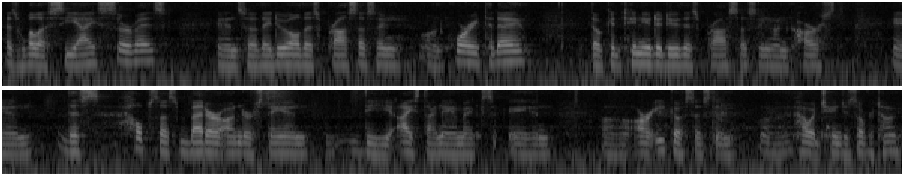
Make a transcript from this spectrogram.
as well as sea ice surveys. And so they do all this processing on Quarry today. They'll continue to do this processing on Karst and this helps us better understand the ice dynamics and uh, our ecosystem, uh, how it changes over time.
